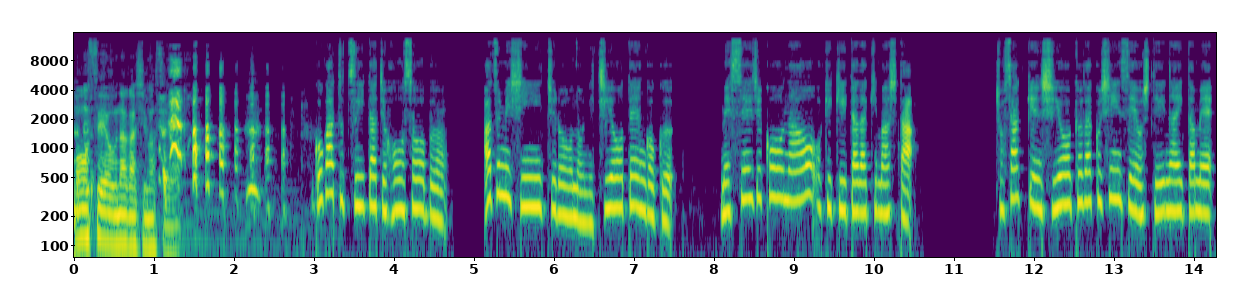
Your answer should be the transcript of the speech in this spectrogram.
猛省を促しますよ。5月1日放送分、安住紳一郎の日曜天国、メッセージコーナーをお聞きいただきました。著作権使用許諾申請をしていないため、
